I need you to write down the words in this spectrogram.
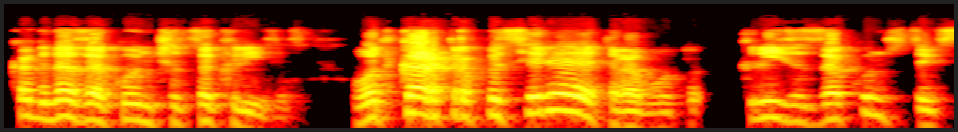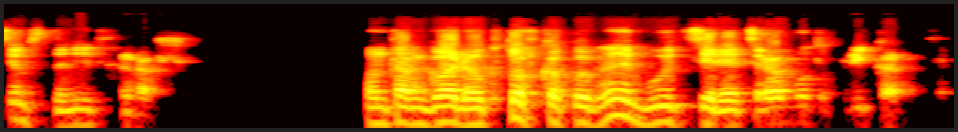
Когда закончится кризис? Вот Картер потеряет работу, кризис закончится, и всем станет хорошо. Он там говорил, кто в какой момент будет терять работу при Картере.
